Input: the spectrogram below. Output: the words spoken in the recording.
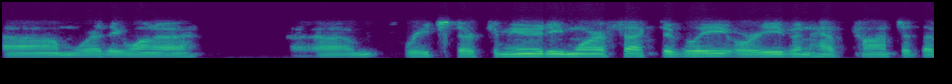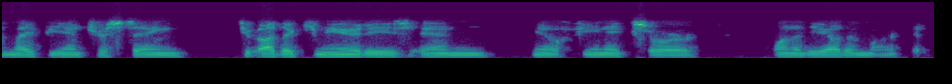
um, where they want to um, reach their community more effectively or even have content that might be interesting to other communities in you know Phoenix or one of the other markets.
